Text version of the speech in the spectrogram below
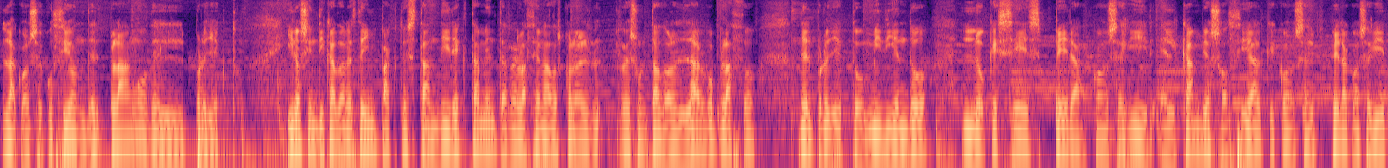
la consecución del plan o del proyecto. Y los indicadores de impacto están directamente relacionados con el resultado a largo plazo del proyecto, midiendo lo que se espera conseguir, el cambio social que se espera conseguir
